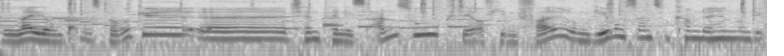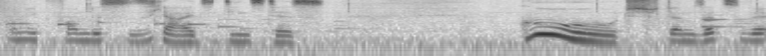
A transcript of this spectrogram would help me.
Kleidung, Buttons, Perücke, äh, Tenpennys Anzug, der auf jeden Fall. Umgebungsanzug kam dahin und die Uniform des Sicherheitsdienstes. Gut, dann setzen wir...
